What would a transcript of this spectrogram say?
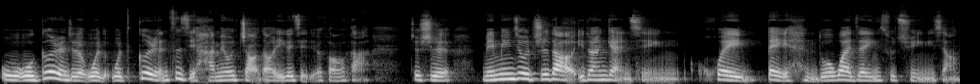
我我个人觉得，我我个人自己还没有找到一个解决方法。就是明明就知道一段感情会被很多外在因素去影响，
